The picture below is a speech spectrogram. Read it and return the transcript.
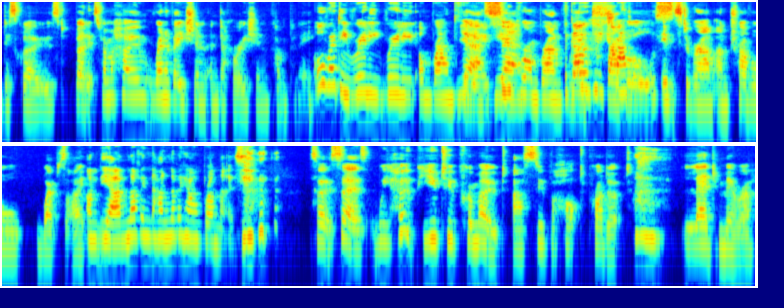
disclosed, but it's from a home renovation and decoration company. already really, really on brand for yeah, you. super on brand The for my girl who travel travels. Instagram and travel website. Um, yeah, I'm loving. I'm loving how on brand that is. So it says, "We hope you to promote our super hot product, LED mirror.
